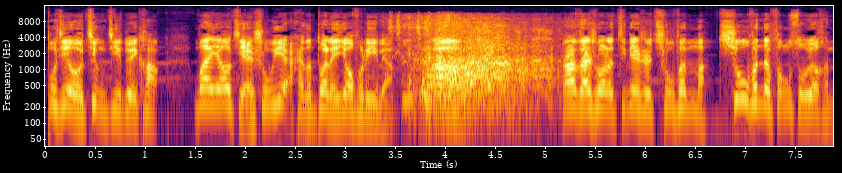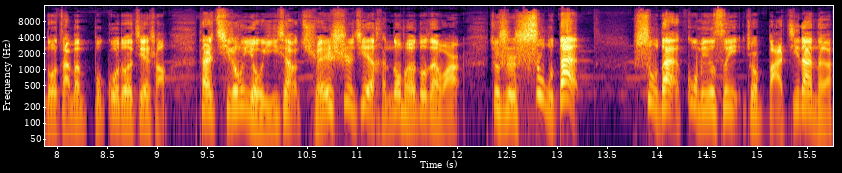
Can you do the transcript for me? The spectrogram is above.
不仅有竞技对抗，弯腰捡树叶还能锻炼腰腹力量啊。当然，咱说了，今天是秋分嘛，秋分的风俗有很多，咱们不过多介绍。但是其中有一项，全世界很多朋友都在玩，就是竖蛋。竖蛋，顾名思义，就是把鸡蛋呢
